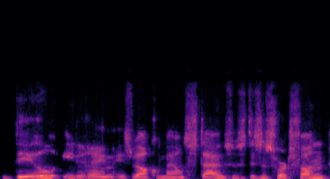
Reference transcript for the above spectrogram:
Deel. Iedereen is welkom bij ons thuis. Dus het is een soort van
